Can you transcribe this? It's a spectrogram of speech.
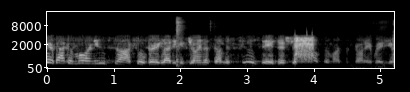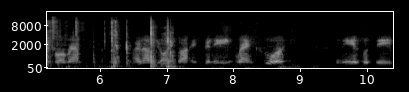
we're back with more news talk. So very glad you could join us on this Tuesday edition of the Marc Patrone radio program. I'm now joined by Denis Rancourt. Denis is with the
